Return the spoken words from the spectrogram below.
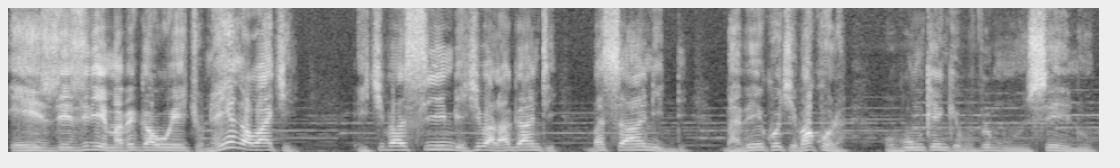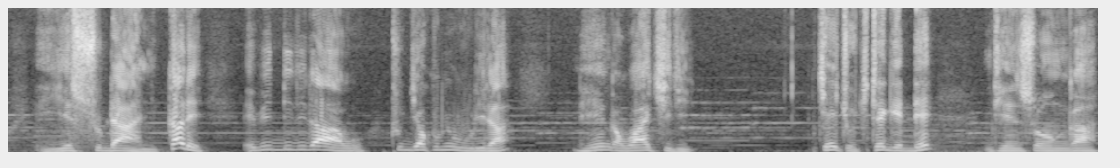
ezo eziri emabega w'ekyo. Naye nga waakiri ekibasimbye kibalaga nti basaanidde babeeko kye bakola obunkenke buve mu nsi eno ey'e sudaani kale ebiddirira awo tujja kubiwulira naye nga waakiri kyekyo kitegedde nti ensonga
